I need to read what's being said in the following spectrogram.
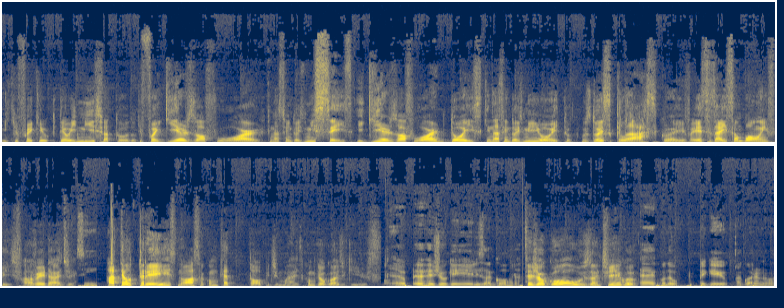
e que foi que, que deu início a tudo. Que foi Gears of War, que nasceu em 2006, e Gears of War 2, que nasceu em 2008. Os dois clássicos aí. Esses aí são bons, hein, Fiz? Fala a verdade. Sim. Até o 3, nossa, como que é top demais. Como que eu gosto de Gears. Eu, eu rejoguei eles agora. Você jogou os antigos? É, quando eu peguei. Agora não,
